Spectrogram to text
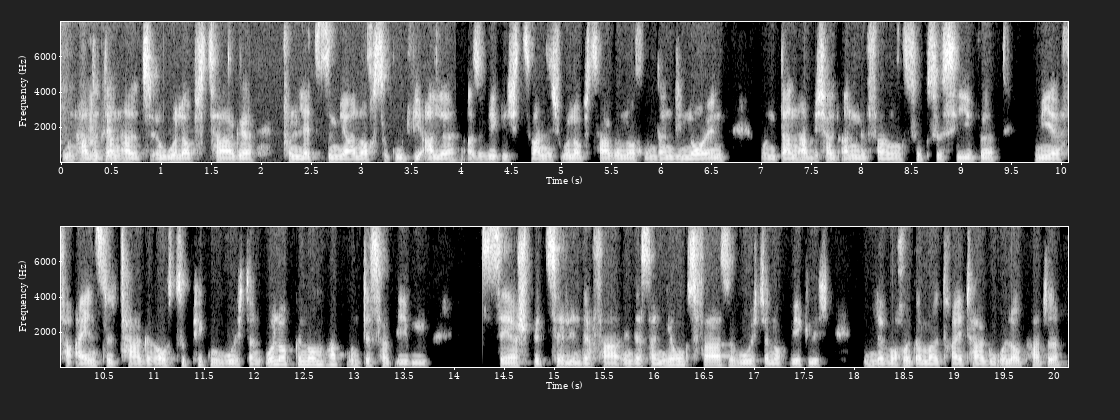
und hatte okay. dann halt äh, Urlaubstage von letztem Jahr noch so gut wie alle. Also wirklich 20 Urlaubstage noch und dann die neuen. Und dann habe ich halt angefangen, sukzessive mir vereinzelt Tage rauszupicken, wo ich dann Urlaub genommen habe und deshalb eben sehr speziell in der, Fa in der Sanierungsphase, wo ich dann auch wirklich in der Woche dann mal drei Tage Urlaub hatte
